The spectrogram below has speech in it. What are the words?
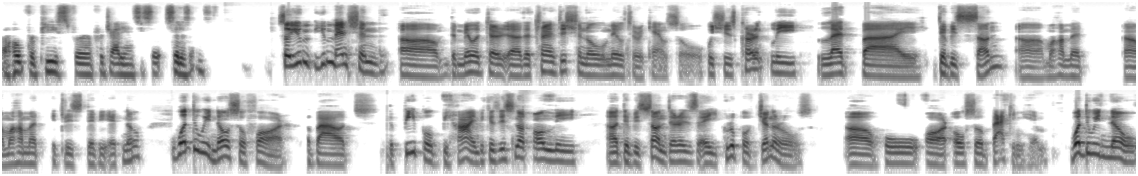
a hope for peace for for Chadian c- citizens. So you you mentioned uh, the military, uh, the traditional military council, which is currently led by Deby's son, uh, Mohammed uh, Mohammed Idris Deby Itno. What do we know so far about the people behind? Because it's not only uh, Deby's son; there is a group of generals uh, who are also backing him. What do we know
